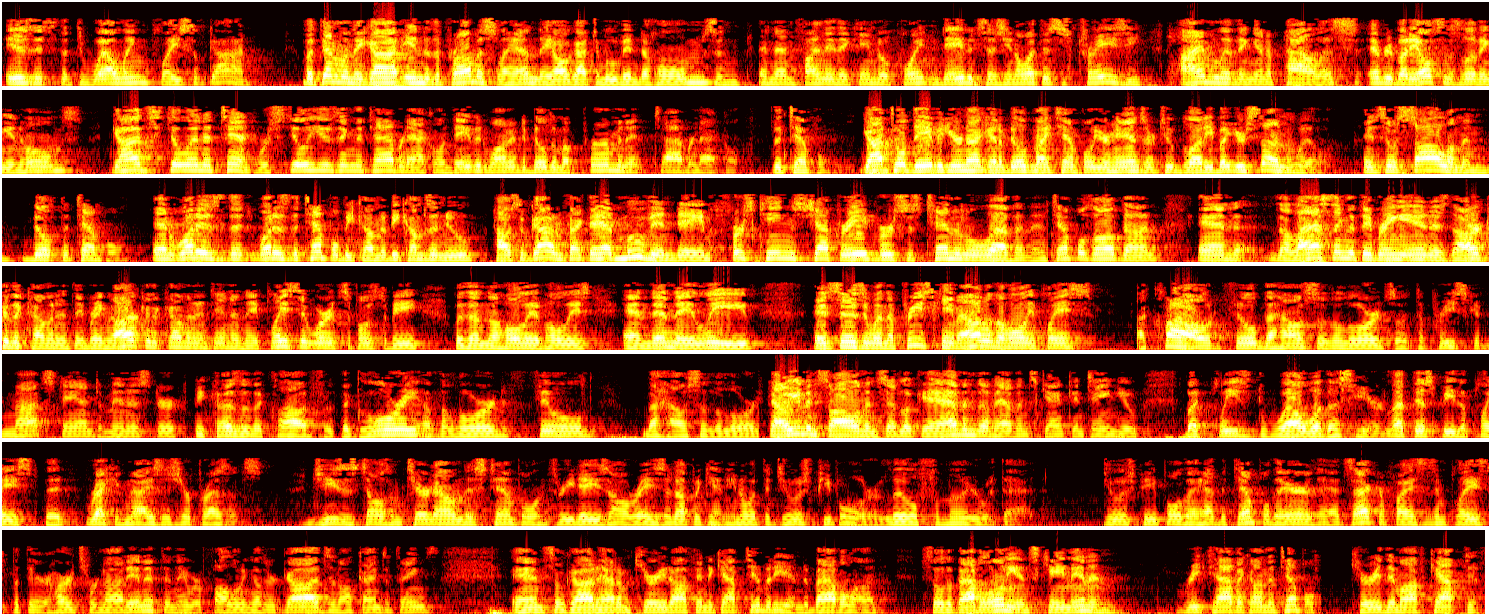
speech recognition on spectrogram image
is it's the dwelling place of God. But then when they got into the promised land, they all got to move into homes and, and then finally they came to a point and David says, you know what, this is crazy. I'm living in a palace. Everybody else is living in homes. God's still in a tent. We're still using the tabernacle and David wanted to build him a permanent tabernacle, the temple. God told David, you're not going to build my temple. Your hands are too bloody, but your son will. And so Solomon built the temple. And what is the, what does the temple become? It becomes a new house of God. In fact, they had move-in day. 1 Kings chapter 8 verses 10 and 11. And the temple's all done. And the last thing that they bring in is the Ark of the Covenant. They bring the Ark of the Covenant in and they place it where it's supposed to be within the Holy of Holies. And then they leave. It says that when the priest came out of the holy place, a cloud filled the house of the Lord so that the priest could not stand to minister because of the cloud, for the glory of the Lord filled the house of the Lord. Now even Solomon said, look, the heavens of heavens can't contain you, but please dwell with us here. Let this be the place that recognizes your presence. Jesus tells them, tear down this temple in three days I'll raise it up again. You know what? The Jewish people were a little familiar with that. Jewish people, they had the temple there, they had sacrifices in place, but their hearts were not in it, and they were following other gods and all kinds of things. And so God had them carried off into captivity, into Babylon. So the Babylonians came in and wreaked havoc on the temple, carried them off captive.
